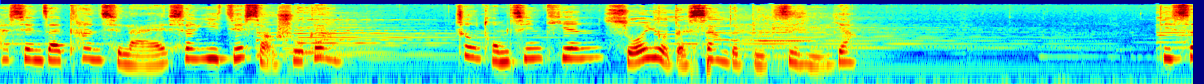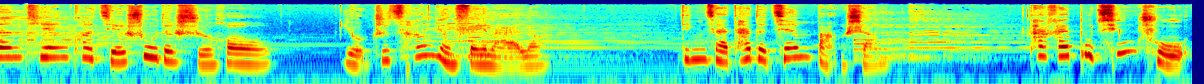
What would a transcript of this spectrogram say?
它现在看起来像一节小树干，正同今天所有的象的鼻子一样。第三天快结束的时候，有只苍蝇飞来了，钉在他的肩膀上。他还不清楚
